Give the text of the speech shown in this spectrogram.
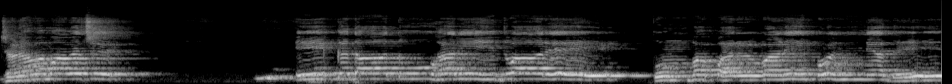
જણાવવામાં આવે છે એકદા તું હરિદ્વારે कुंभ पर्वणी पुण्यदे।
